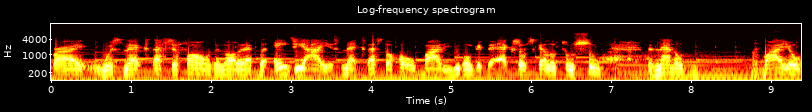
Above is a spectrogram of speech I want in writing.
right? What's next? That's your phones and all of that. But AGI is next. That's the whole body. You're gonna get the exoskeletal suit, the nano bio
